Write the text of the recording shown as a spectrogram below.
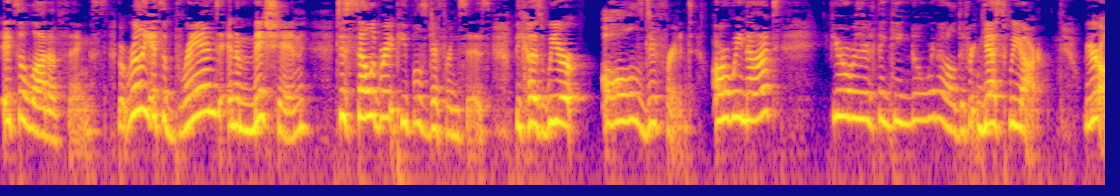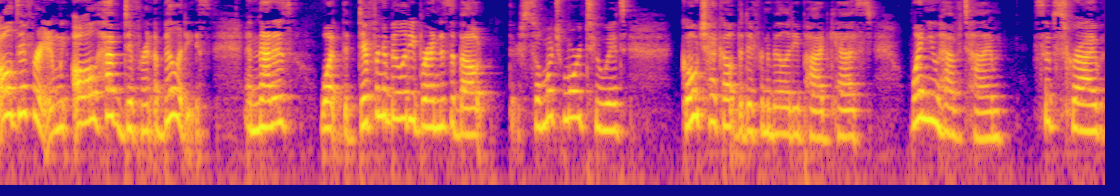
it's a lot of things, but really it's a brand and a mission to celebrate people's differences because we are all different. Are we not? If you're over there thinking, no, we're not all different. Yes, we are. We are all different and we all have different abilities. And that is what the Different Ability brand is about. There's so much more to it. Go check out the Different Ability podcast when you have time. Subscribe,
